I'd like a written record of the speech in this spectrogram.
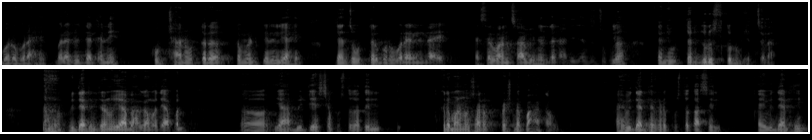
बरोबर आहे. बऱ्याच विद्यार्थ्यांनी खूप छान उत्तर कमेंट केलेली आहे. ज्यांचं उत्तर बरोबर आलेलं आहे त्या सर्वांचं अभिनंदन आणि ज्यांचं चुकलं त्यांनी उत्तर दुरुस्त करून घेत चला. विद्यार्थी मित्रांनो या भागामध्ये आपण या बी टी एसच्या पुस्तकातील क्रमानुसार प्रश्न पाहत आहोत. काही विद्यार्थ्यांकडे पुस्तक असेल काही विद्यार्थी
